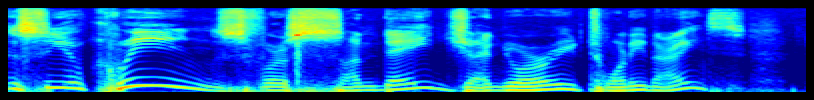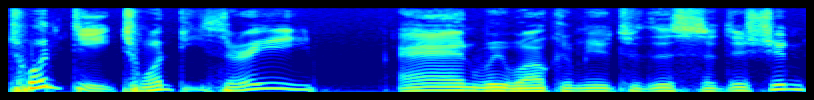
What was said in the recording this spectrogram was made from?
Legacy of Queens for Sunday, January 29th, 2023. And we welcome you to this edition.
